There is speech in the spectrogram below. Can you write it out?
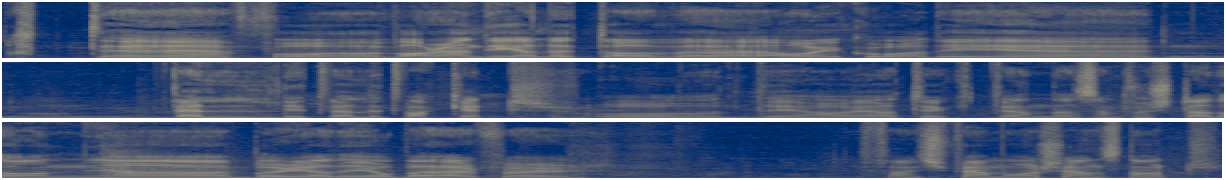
Att eh, få vara en del av eh, AIK, det är väldigt, väldigt vackert och det har jag tyckt ända sedan första dagen jag började jobba här för fan, 25 år sedan snart.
